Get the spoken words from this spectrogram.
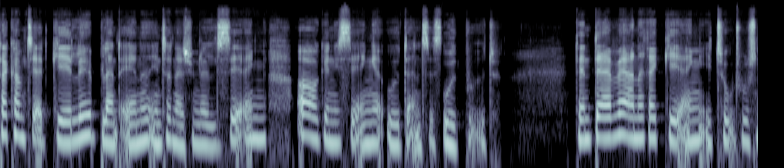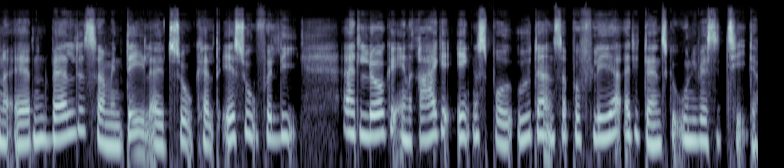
der kom til at gælde blandt andet internationaliseringen og organiseringen af uddannelsesudbuddet. Den daværende regering i 2018 valgte som en del af et såkaldt SU-forlig at lukke en række engelsksprogede uddannelser på flere af de danske universiteter.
